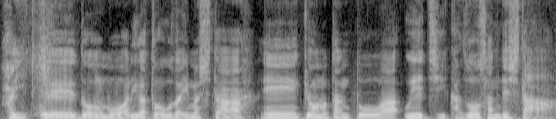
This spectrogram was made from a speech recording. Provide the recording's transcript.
はい、えー、どうもありがとうございました、えー、今日の担当は植地和夫さんでした。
